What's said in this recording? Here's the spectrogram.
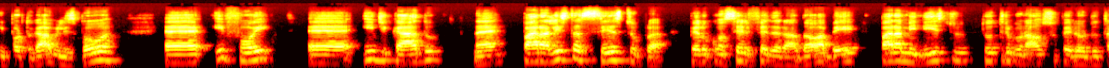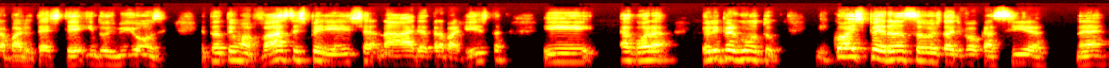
em, Portugal, em Lisboa, é, e foi é, indicado né, para a lista sextupla pelo Conselho Federal da OAB para ministro do Tribunal Superior do Trabalho, TST, em 2011. Então, tem uma vasta experiência na área trabalhista. E agora eu lhe pergunto: e qual a esperança hoje da advocacia né,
